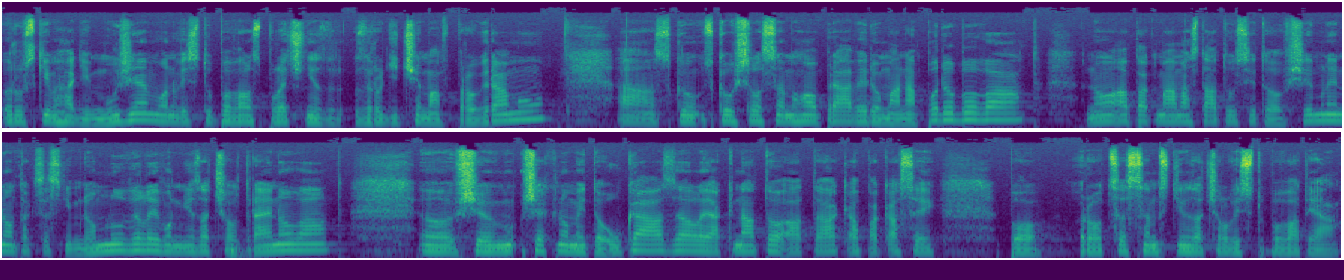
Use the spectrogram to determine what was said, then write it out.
ruským hadím mužem, on vystupoval společně s, s rodičema v programu a zkou, zkoušel jsem ho právě doma napodobovat, no a pak máma stát tátou si to všimli, no tak se s ním domluvili, on mě začal trénovat, eh, vše, všechno mi to ukázal, jak na to a tak a pak asi po roce jsem s tím začal vystupovat já.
